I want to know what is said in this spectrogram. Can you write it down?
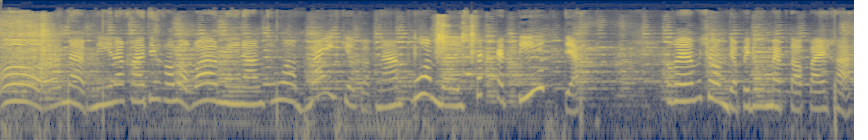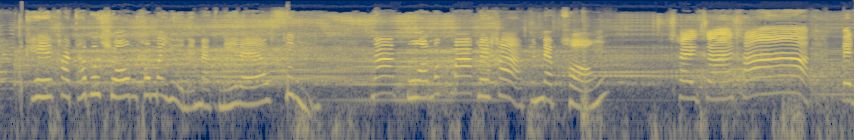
เออแบบนี้นะคะที่เขาบอกว่ามีน้ำท่วมไม่เกี่ยวกับน้ำท่วมเลยสักกระติดเดียวโอเคท่านผู้ชมเดี๋ยวไปดูแมปต่อไปค่ะโอเคค่ะท่านผู้ชมเข้ามาอยู่ในแมปนี้แล้ว ซึ่งน่ากลัวมากๆเลยค่ะ เป็นแมปของไซกายค่ะ เป็น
